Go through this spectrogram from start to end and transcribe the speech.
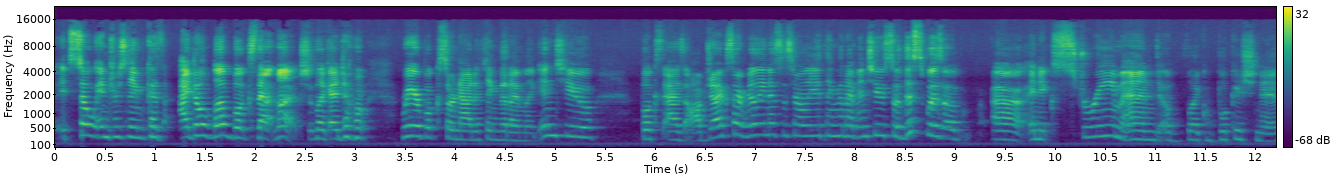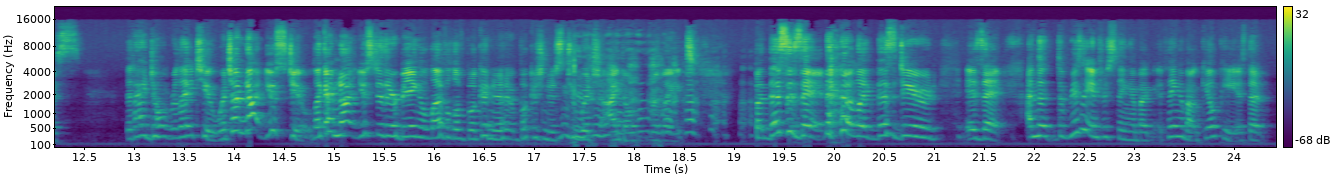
it's so interesting because I don't love books that much. Like I don't rare books are not a thing that I'm like into. Books as objects aren't really necessarily a thing that I'm into. So this was a uh, an extreme end of like bookishness that I don't relate to, which I'm not used to. Like I'm not used to there being a level of book- bookishness to which I don't relate. but this is it. like this dude is it. And the, the really interesting about thing about Gilkey is that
